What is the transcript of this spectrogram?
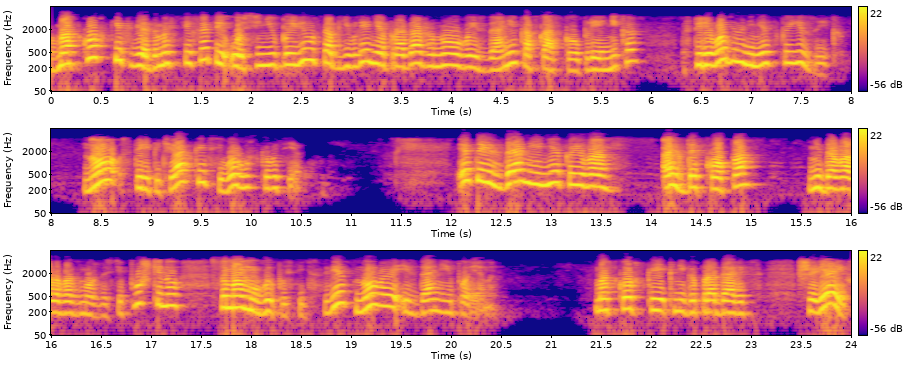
В московских ведомостях этой осенью появилось объявление о продаже нового издания «Кавказского пленника» в переводе на немецкий язык, но с перепечаткой всего русского текста. Это издание некоего Альдекопа не давало возможности Пушкину самому выпустить в свет новое издание поэмы. Московский книгопродавец Ширяев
